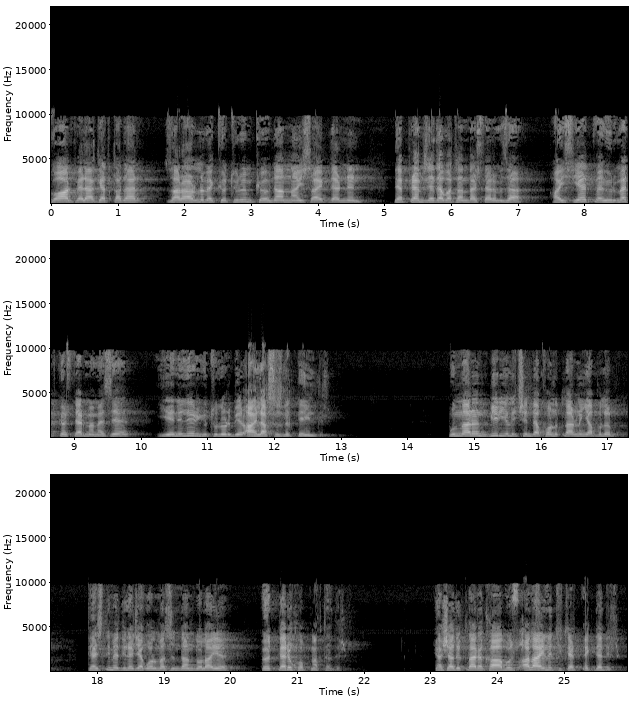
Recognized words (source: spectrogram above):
Doğal felaket kadar zararlı ve kötürüm köhne anlayış sahiplerinin depremzede vatandaşlarımıza haysiyet ve hürmet göstermemesi yenilir yutulur bir ahlaksızlık değildir. Bunların bir yıl içinde konutlarının yapılıp teslim edilecek olmasından dolayı ötleri kopmaktadır. Yaşadıkları kabus alayını titretmektedir.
